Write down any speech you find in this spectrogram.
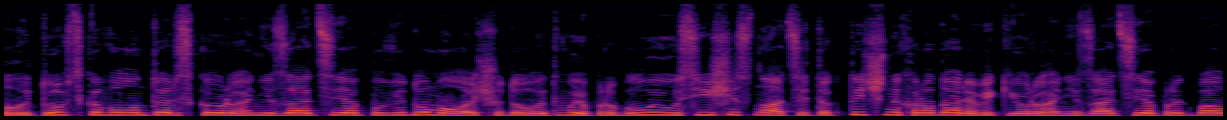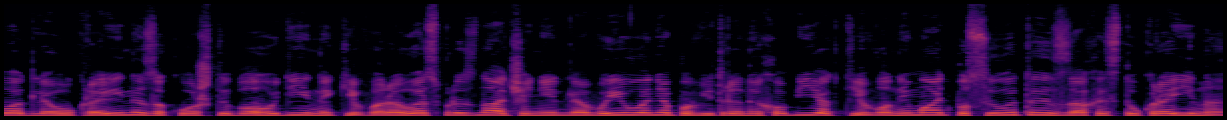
Литовська волонтерська організація повідомила, що до Литви прибули усі 16 тактичних радарів, які організація придбала для України за кошти благодійників. РЛС призначені для виявлення повітряних об'єктів. Вони мають посилити захист України.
